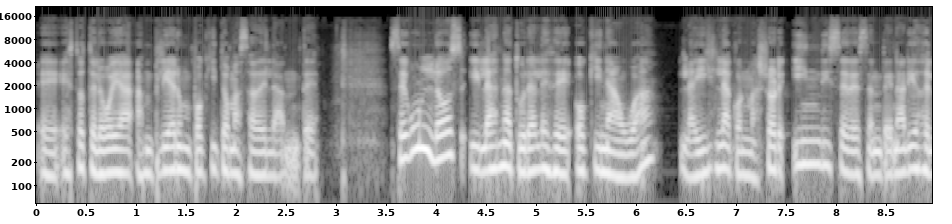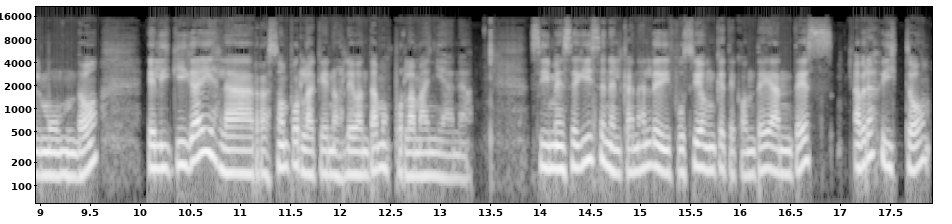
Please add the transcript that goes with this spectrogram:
Eh, esto te lo voy a ampliar un poquito más adelante. Según los y las naturales de Okinawa, la isla con mayor índice de centenarios del mundo, El Ikigai es la razón por la que nos levantamos por la mañana. Si me seguís en el canal de difusión que te conté antes, habrás visto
